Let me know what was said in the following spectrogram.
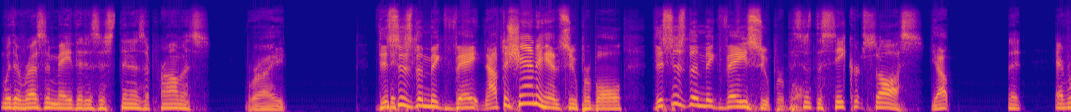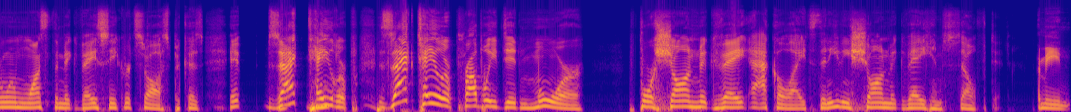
with a resume that is as thin as a promise. right. This is the McVay, not the Shanahan Super Bowl. This is the McVay Super Bowl. This is the secret sauce yep. that everyone wants the McVay secret sauce because it Zac Taylor Zac Taylor probably did more for Sean McVay acolytes than even Sean McVay himself did. I mean,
